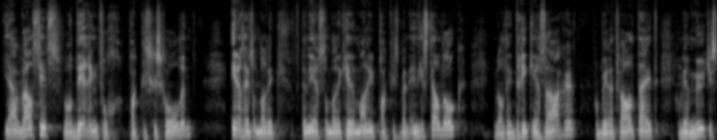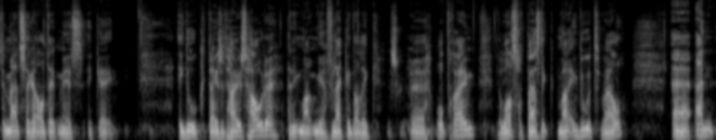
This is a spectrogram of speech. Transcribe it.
ja, wel steeds waardering voor praktisch gescholden. Enerzijds omdat ik, ten eerste omdat ik helemaal niet praktisch ben ingesteld ook. Ik moet altijd drie keer zagen. Ik probeer het wel altijd. Ik probeer muurtjes te metselen, dat gaat altijd mis. Ik, ik ik doe ook thuis het huishouden en ik maak meer vlekken dat ik uh, opruim. De was verpest ik, maar ik doe het wel. Uh, en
